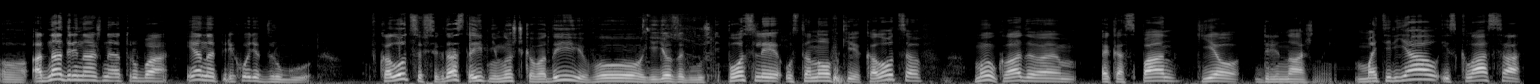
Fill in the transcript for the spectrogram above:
э, одна дренажная труба, и она переходит в другую. Колодце всегда стоит немножечко воды в ее заглушке. После установки колодцев мы укладываем Экоспан геодренажный. Материал из класса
